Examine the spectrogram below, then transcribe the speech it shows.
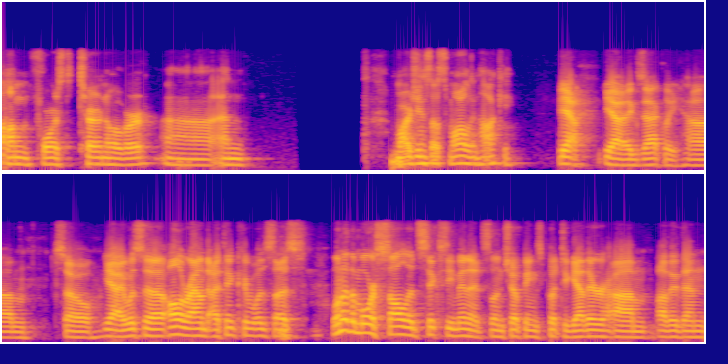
unforced turnover. Uh, and margins are small in hockey. Yeah, yeah, exactly. Um, so yeah, it was all around. I think it was us one of the more solid 60 minutes Linköping's put together, um, other than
